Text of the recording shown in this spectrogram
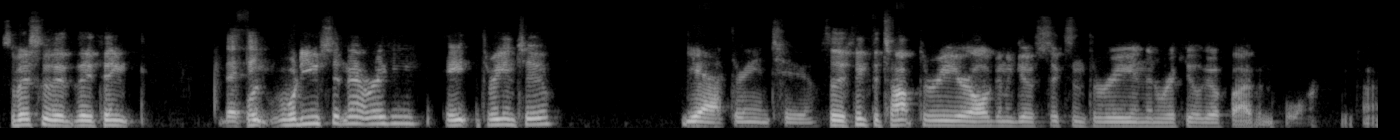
So basically, they, they think. They What, think what are you sitting at, Rickey? Eight, three, and two. Yeah, three and two. So they think the top three are all going to go six and three, and then Rickey will go five and four. Okay.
